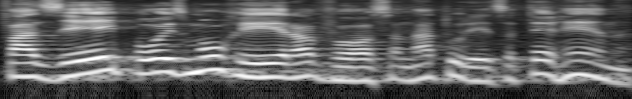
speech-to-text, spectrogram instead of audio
Fazei, pois, morrer a vossa natureza terrena.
